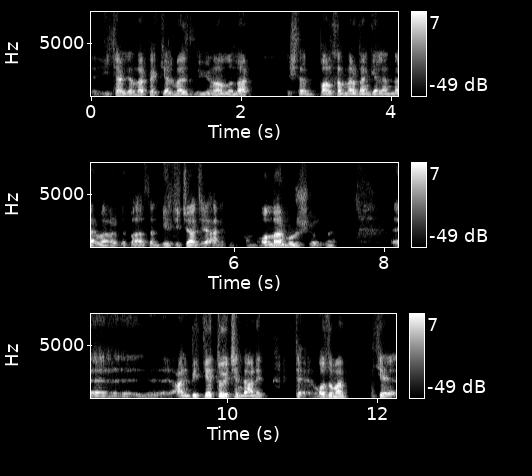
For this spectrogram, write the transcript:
e, İtalyanlar pek gelmezdi. Yunanlılar işte Balkanlardan gelenler vardı bazen ilticacı hani onlar buluşuyordu. Ee, hani bir getto içinde hani te, o zaman ki e,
